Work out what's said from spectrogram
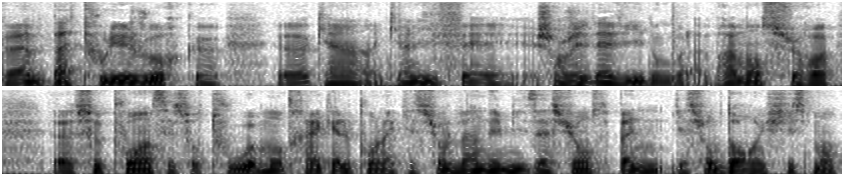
quand même pas tous les jours euh, qu'un livre fait changer d'avis. Donc voilà, vraiment sur euh, ce point, c'est surtout montrer à quel point la question de l'indemnisation, c'est pas une question d'enrichissement,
